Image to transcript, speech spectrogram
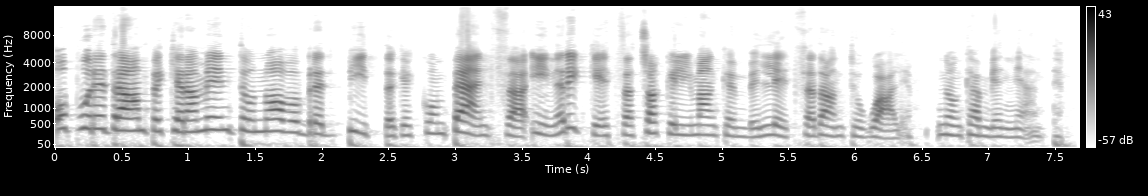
Oppure Trump è chiaramente un nuovo Brad Pitt che compensa in ricchezza ciò che gli manca in bellezza, tanto è uguale, non cambia niente.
